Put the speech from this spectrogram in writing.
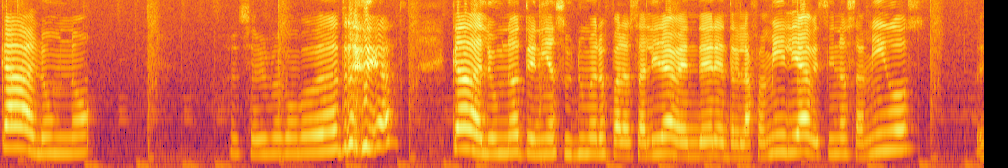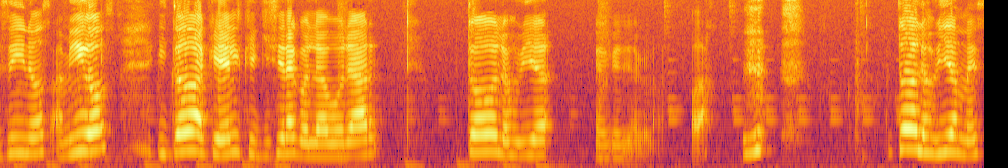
cada alumno cada alumno tenía sus números para salir a vender entre la familia, vecinos, amigos, vecinos, amigos y todo aquel que quisiera colaborar todos los días. todos los viernes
